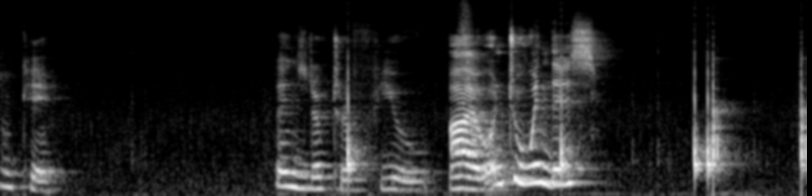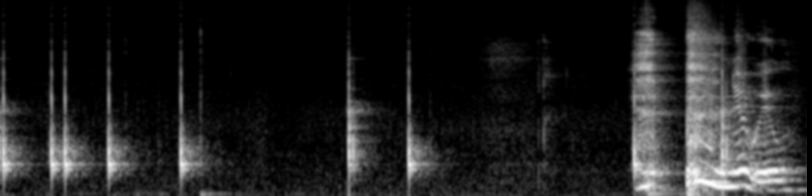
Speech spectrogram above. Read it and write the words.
Okay. Lens Doctor Few. I want to win this. and I will.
